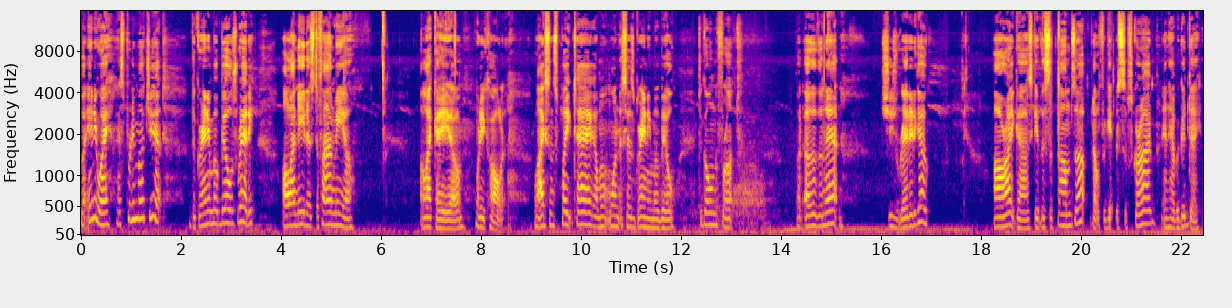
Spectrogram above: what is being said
But anyway, that's pretty much it. The Granny Mobile is ready. All I need is to find me a, a like a, uh, what do you call it? License plate tag. I want one that says Granny Mobile to go on the front. But other than that, she's ready to go. All right, guys, give this a thumbs up. Don't forget to subscribe and have a good day.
